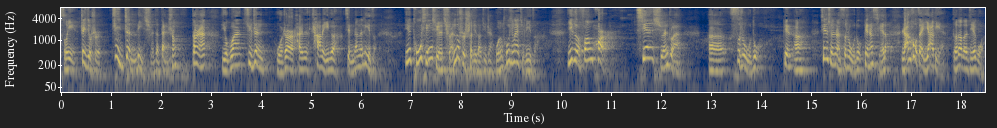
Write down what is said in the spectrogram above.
所以这就是矩阵力学的诞生。当然，有关矩阵，我这儿还插了一个简单的例子，因为图形学全都是涉及到矩阵。我用图形来举例子，一个方块先旋转，呃，四十五度变啊，先旋转四十五度变成斜的，然后再压扁得到的结果，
